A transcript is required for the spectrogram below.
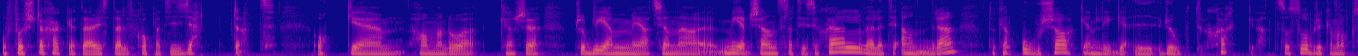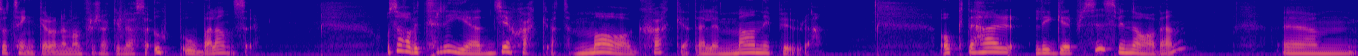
Och första chakrat är istället kopplat till hjärtat. Och eh, har man då kanske problem med att känna medkänsla till sig själv eller till andra, då kan orsaken ligga i rotchakrat. Så så brukar man också tänka då när man försöker lösa upp obalanser. Och så har vi tredje chakrat, magchakrat eller manipura. Och det här ligger precis vid naveln. Um, ehm,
